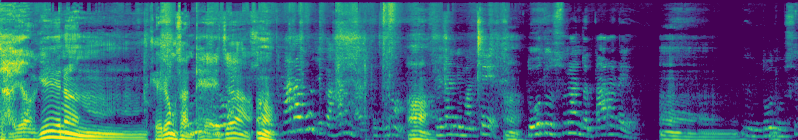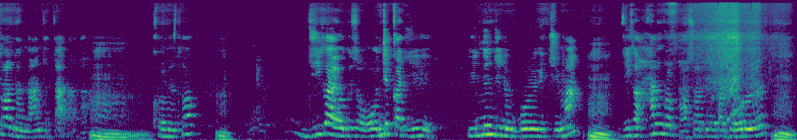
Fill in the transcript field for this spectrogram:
자 여기는 계룡산 대장. 어. 할아버지가 하는 말씀은요. 어. 대장님한테 어. 너도 술 한 잔 따라래요. 어. 응, 너도 술 한 잔 나한테 따라라. 음. 그러면서 네가 여기서 언제까지 있는지는 모르겠지만 음. 네가 하는 걸 봐서 내가 너를 음.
